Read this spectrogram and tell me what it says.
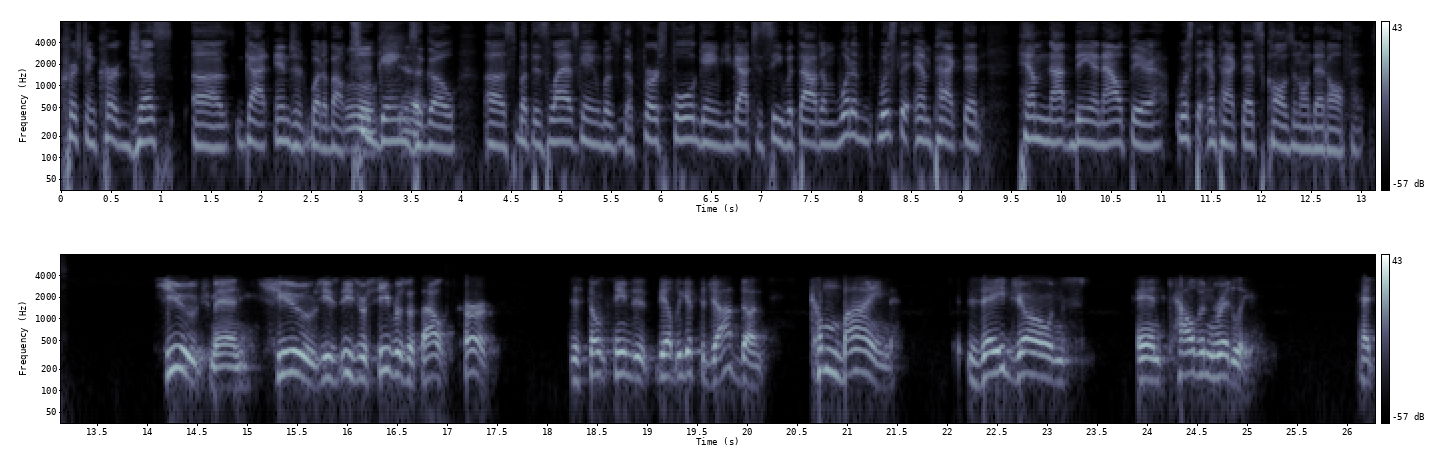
Christian Kirk just uh, got injured, what, about two mm, games yeah. ago. Uh, but this last game was the first full game you got to see without him. What have, what's the impact that him not being out there, what's the impact that's causing on that offense? Huge, man. Huge. These these receivers without Kirk just don't seem to be able to get the job done. Combined, Zay Jones and Calvin Ridley had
